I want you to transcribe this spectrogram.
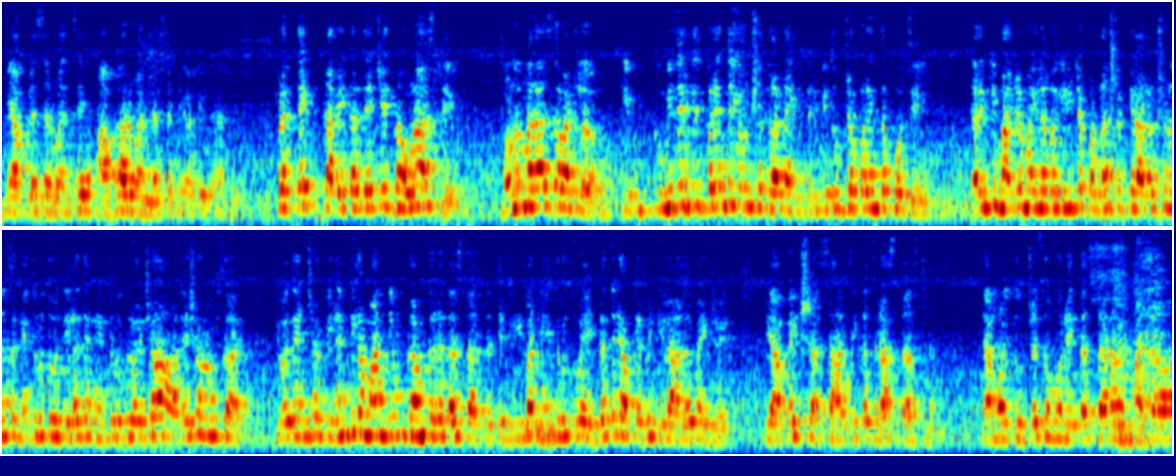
मी आपल्या सर्वांचे आभार मानण्यासाठी आलेले आहे. प्रत्येक कार्यकर्त्याची एक भावना असते. म्हणून मला असं वाटलं की तुम्ही जर तिथपर्यंत येऊ शकला नाही तर मी तुमच्यापर्यंत पोहोचेल. कारण की माझ्या महिला भगिनीच्या पन्नास टक्के आरक्षणाचं नेतृत्व दिलं त्या नेतृत्वाच्या आदेशानुसार किंवा त्यांच्या विनंतीला मान देऊन काम करत असतात तर ते किमान नेतृत्व एकदा तरी आपल्या भेटीला आलं पाहिजे ही अपेक्षा साहजिकच रास्त असणं. त्यामुळे तुमच्यासमोर येत असताना माझ्या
